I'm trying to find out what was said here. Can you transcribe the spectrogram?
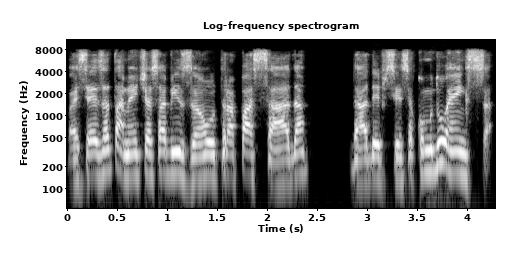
vai ser exatamente essa visão ultrapassada da deficiência como doença,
